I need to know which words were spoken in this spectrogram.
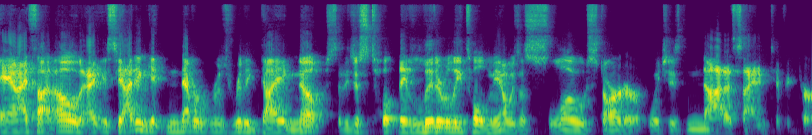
And I thought, oh, I see, I didn't get, never was really diagnosed. They just told, they literally told me I was a slow starter, which is not a scientific term.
